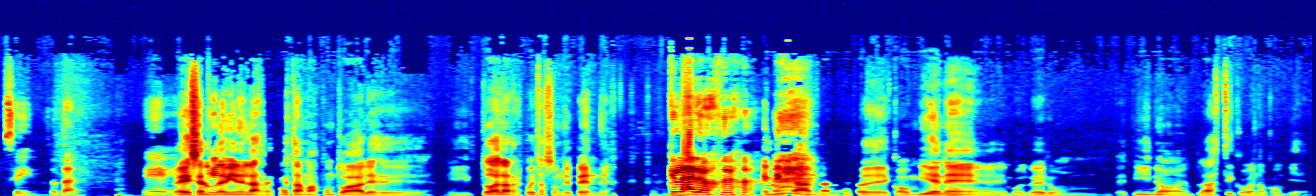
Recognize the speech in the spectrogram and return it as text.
sí, total. Es donde vienen las respuestas más puntuales de y todas las respuestas son depende. Claro. que me encantan. Eso de conviene envolver un pepino en plástico o no conviene.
